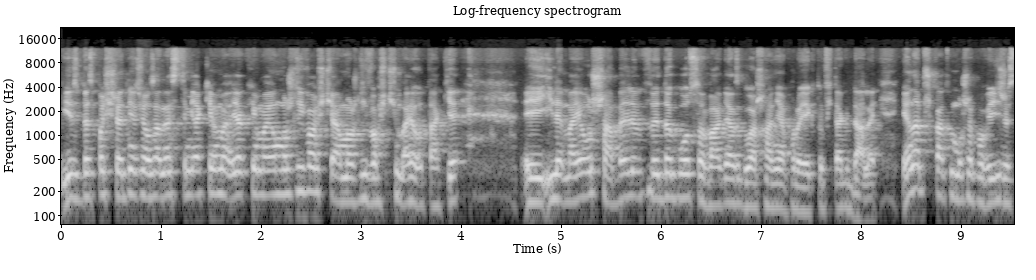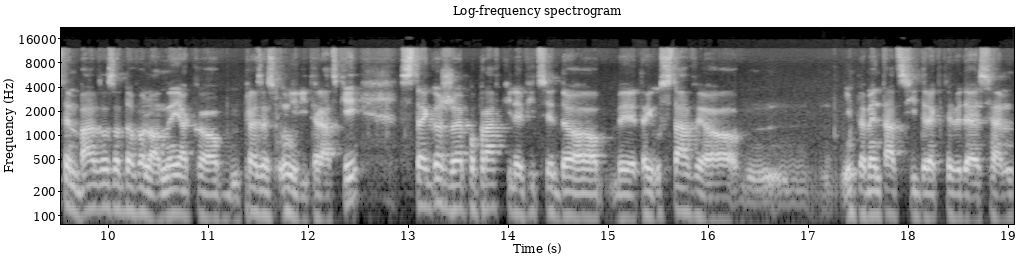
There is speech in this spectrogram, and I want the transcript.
jest bezpośrednio związane z tym, jakie, ma, jakie mają możliwości, a możliwości mają takie, y, ile mają szabel do głosowania, zgłaszania projektów i tak dalej. Ja na przykład muszę powiedzieć, że jestem bardzo zadowolony jako prezes Unii Literackiej z tego, że poprawki lewicy do y, tej ustawy o mm, implementacji dyrektywy DSM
